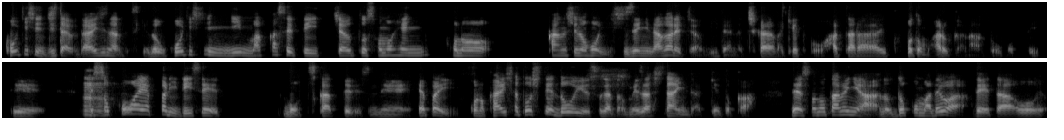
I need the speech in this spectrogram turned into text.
好奇心自体は大事なんですけど、好奇心に任せていっちゃうと、その辺、この監視の方に自然に流れちゃうみたいな力が結構働くこともあるかなと思っていて、な。でそこはやっぱり理性も使ってですね、やっぱりこの会社としてどういう姿を目指したいんだっけとか、で、そのためには、あの、どこまではデータを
